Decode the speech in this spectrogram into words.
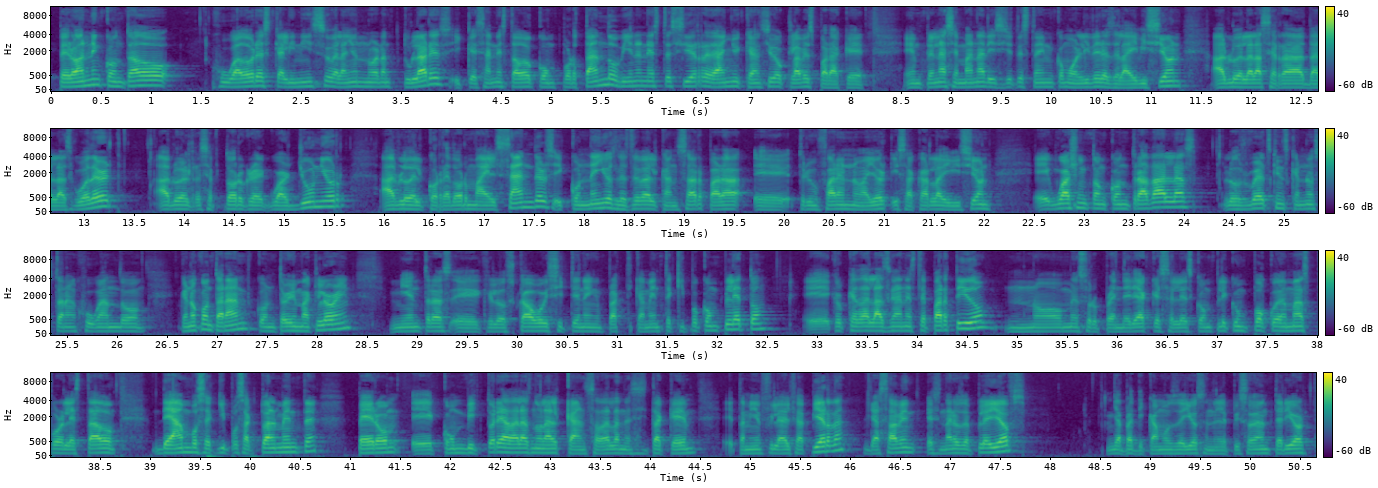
pero han encontrado jugadores que al inicio del año no eran titulares y que se han estado comportando bien en este cierre de año y que han sido claves para que en plena semana 17 estén como líderes de la división. Hablo del ala cerrada Dallas Woodard, hablo del receptor Greg Ward Jr., hablo del corredor Miles Sanders y con ellos les debe alcanzar para eh, triunfar en Nueva York y sacar la división. Eh, Washington contra Dallas, los Redskins que no estarán jugando, que no contarán con Terry McLaurin mientras eh, que los Cowboys sí tienen prácticamente equipo completo. Eh, creo que Dallas gana este partido. No me sorprendería que se les complique un poco de más por el estado de ambos equipos actualmente. Pero eh, con victoria Dallas no la alcanza. Dallas necesita que también Filadelfia pierda. Ya saben, escenarios de playoffs. Ya platicamos de ellos en el episodio anterior.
